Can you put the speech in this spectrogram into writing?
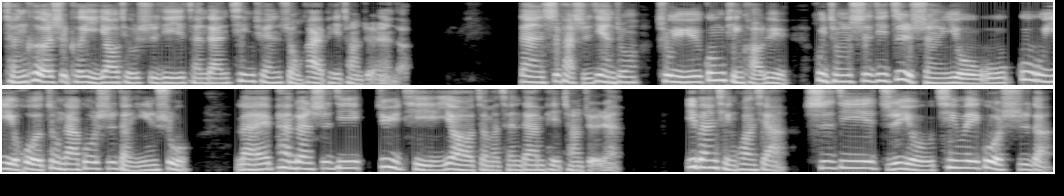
乘客是可以要求司机承担侵权损害赔偿责任的，但司法实践中，出于公平考虑，会从司机自身有无故意或重大过失等因素来判断司机具体要怎么承担赔偿责任。一般情况下，司机只有轻微过失的，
